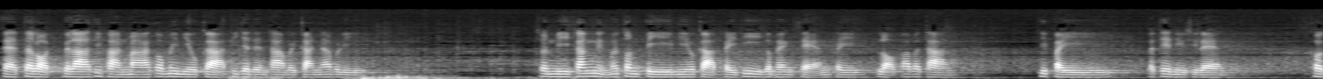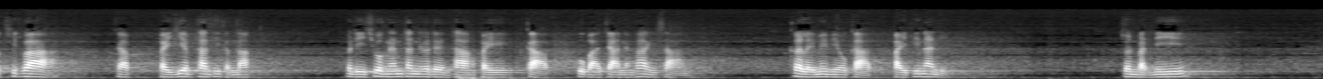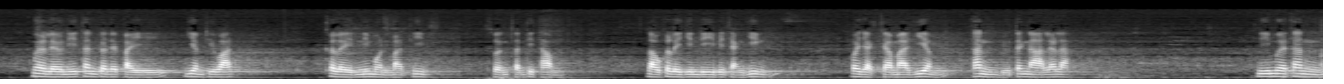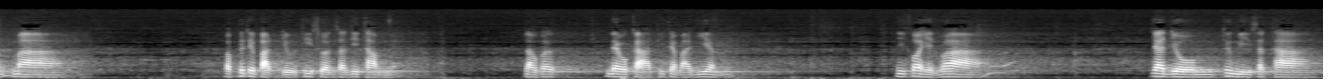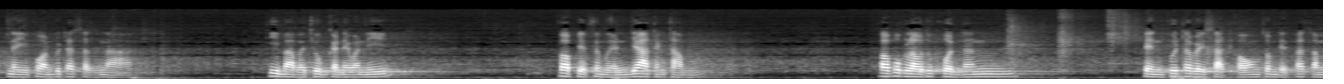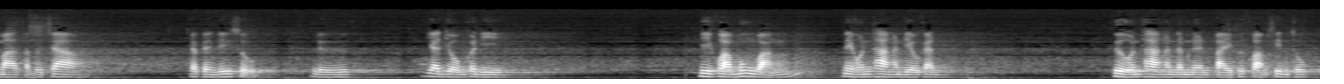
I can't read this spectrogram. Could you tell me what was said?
แต่ตลอดเวลาที่ผ่านมาก็ไม่มีโอกาสที่จะเดินทางไปกาญจนบุรี จนมีครั้งหนึ่งเมื่อต้นปีมีโอกาสไปที่กำแพงแสนไปหล่อพระประธานที่ไปประเทศนิวซีแลนด์ ก็คิดว่าจะไปเยี่ยมท่านที่สำนักพอดีช่วงนั้นท่านก็เดินทางไปกราบครูบาอาจารย์ทางภาคอีสาน ก็เลยไม่มีโอกาสไปที่นั่นอีก จนบัดนี้ เมื่อเร็วนี้ท่านก็ได้ไปเยี่ยมที่วัด ก็เลยนิมนต์มาที่สวนสันติธรรม เราก็เลยยินดีเป็นอย่างยิ่งก็อยากจะมาเยี่ยมท่านอยู่ตั้งนานแล้วล่ะ นี่เมื่อท่านมาประพฤติบัติอยู่ที่สวนสันติธรรมเนี่ย เราก็ได้โอกาสที่จะมาเยี่ยม นี่ก็เห็นว่าญาติโยมซึ่งมีศรัทธาในพรพุทธศาสนา ที่มาประชุมกันในวันนี้ ก็เปรียบเสมือนญาติทางธรรมเพราะพวกเราทุกคนนั้นเป็นพุทธบริษัทของสมเด็จพระสัมมาสัมพุทธเจ้า จะเป็นภิกษุหรือญาติโยมก็ดี มีความมุ่งหวังในหนทางอันเดียวกัน คือหนทางอันดำเนินไปเพื่อความสิ้นทุกข์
